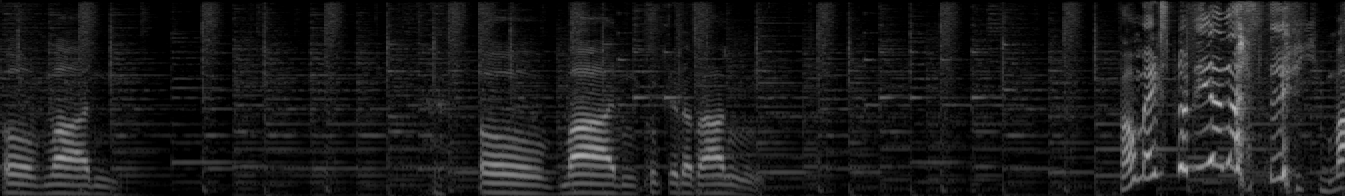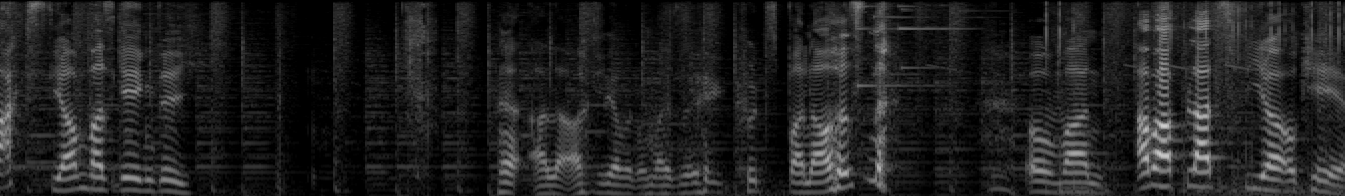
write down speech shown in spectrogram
oh Mann. Oh Mann, guck dir das an. Warum explodiert das nicht? Max, die haben was gegen dich. Alle ugly, aber nochmal so Kutzbanausen. oh Mann. Aber Platz 4, okay.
